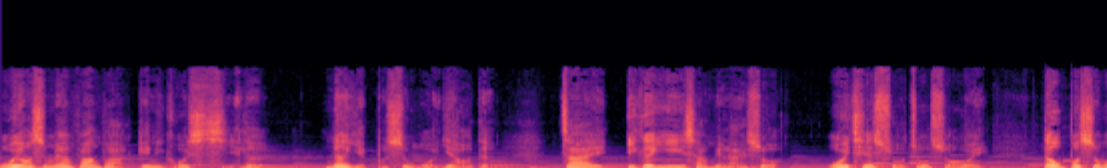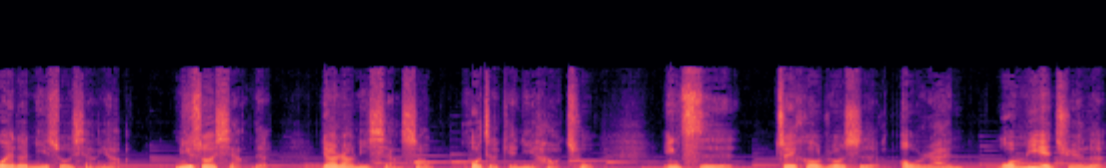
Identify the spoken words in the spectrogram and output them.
我用什么样方法给你过喜乐，那也不是我要的。在一个意义上面来说，我一切所作所为，都不是为了你所想要、你所想的，要让你享受或者给你好处。因此，最后若是偶然我灭绝了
